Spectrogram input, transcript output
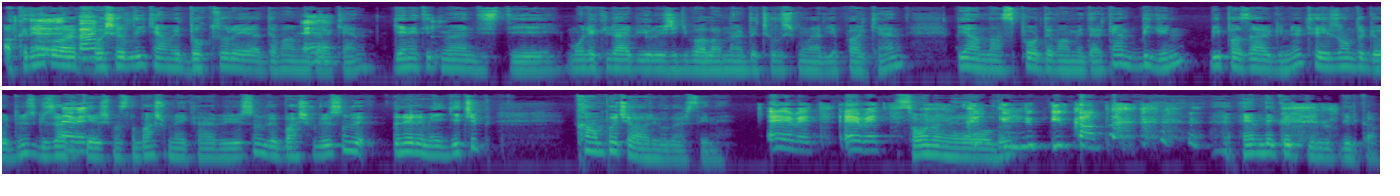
Akademik ee, olarak ben, başarılıyken ve doktoraya devam ederken, evet. genetik mühendisliği, moleküler biyoloji gibi alanlarda çalışmalar yaparken, bir yandan spor devam ederken bir gün bir pazar günü televizyonda gördüğünüz güzellik evet. yarışmasına başvurmaya karar veriyorsun ve başvuruyorsun ve önelemeyi geçip kampa çağırıyorlar seni. Evet, evet. Sonra neler 40 oldu? 40 günlük bir kamp. Hem de 40 günlük bir kamp.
